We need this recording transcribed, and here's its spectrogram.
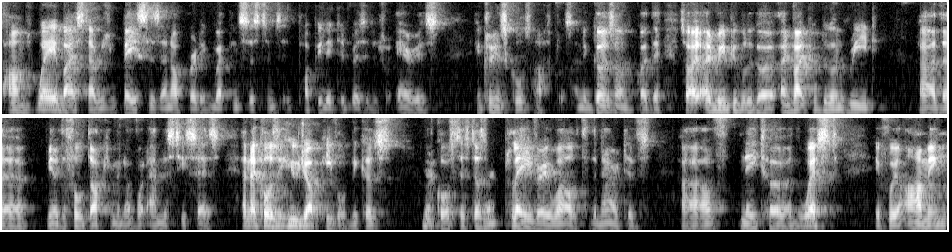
harm's way by establishing bases and operating weapon systems in populated residential areas, including schools and hospitals. And it goes on quite there. So I, I read people to go. I invite people to go and read uh, the you know the full document of what Amnesty says, and that caused a huge upheaval because yeah. of course this doesn't play very well to the narratives uh, of NATO and the West. If we're arming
